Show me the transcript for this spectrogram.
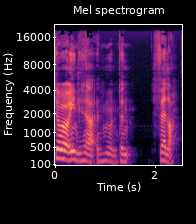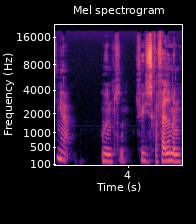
det var jo egentlig her, at muren den falder, Ja. uden sådan fysisk at falde, men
